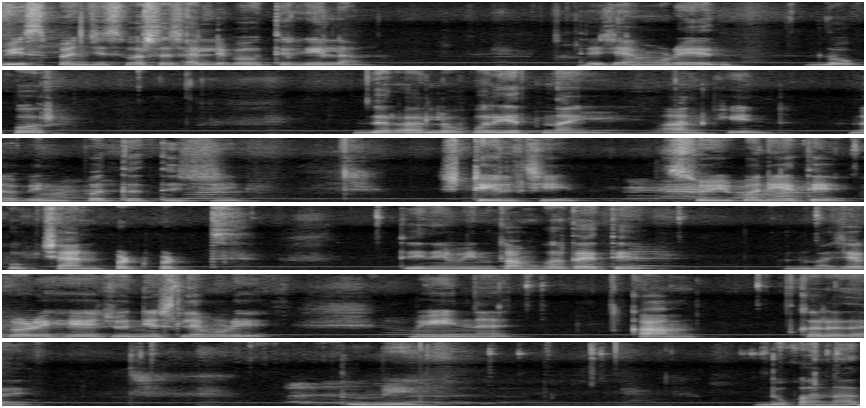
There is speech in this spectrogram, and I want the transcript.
वीस पंचवीस वर्ष झाली बहुतेक हिला. त्याच्यामुळे लवकर जरा लवकर येत नाही. आणखीन नवीन पद्धतीची स्टीलची सुई पण येते. खूप छान पटपट तिने विणकाम करता येते. पण माझ्याकडे हे जुनी असल्यामुळे मी इन काम करत आहे. तुम्ही दुकानात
